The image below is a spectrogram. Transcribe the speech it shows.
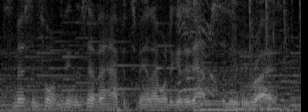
It's the most important thing that's ever happened to me, and I want to get it absolutely right.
